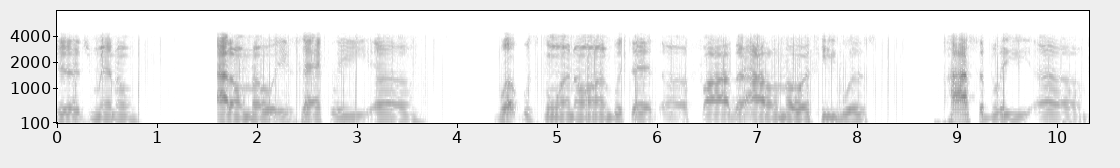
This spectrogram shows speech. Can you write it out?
judgmental. I don't know exactly um, what was going on with that uh, father. I don't know if he was possibly um,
